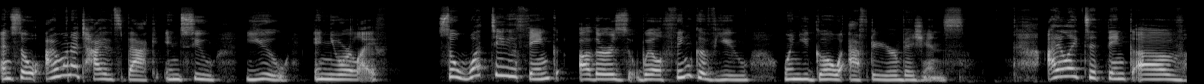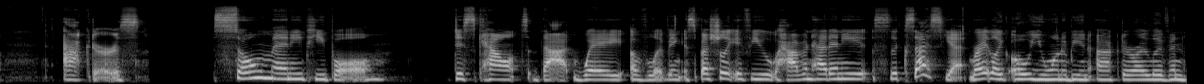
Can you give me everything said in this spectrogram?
And so I want to tie this back into you in your life. So, what do you think others will think of you when you go after your visions? I like to think of actors. So many people discount that way of living, especially if you haven't had any success yet, right? Like, oh, you want to be an actor. I live in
